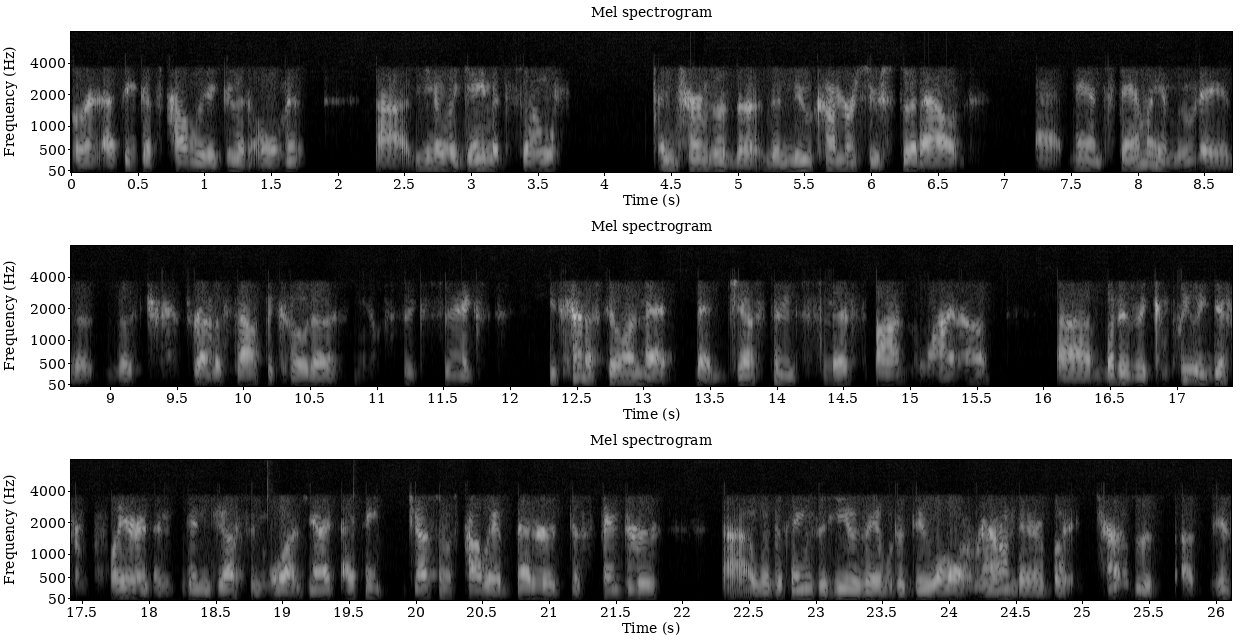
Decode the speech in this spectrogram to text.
so I think that's probably a good omen. Uh, you know, the game itself, in terms of the the newcomers who stood out, uh, man, Stanley Umude, the the transfer out of South Dakota, you know, six six he's kind of filling that that Justin Smith spot in the lineup, uh, but is a completely different player than than Justin was. You know, I, I think Justin was probably a better defender uh, with the things that he was able to do all around there. But in terms of uh, his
